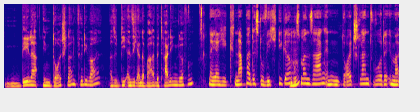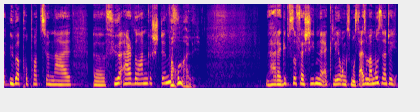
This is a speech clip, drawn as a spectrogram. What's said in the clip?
Wähler in Deutschland für die Wahl? Also die an sich an der Wahl beteiligen dürfen? Naja, je knapper, desto wichtiger, mhm. muss man sagen. In Deutschland wurde immer überproportional äh, für Erdogan gestimmt. Warum eigentlich? Ja, da gibt es so verschiedene Erklärungsmuster. Also man muss natürlich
